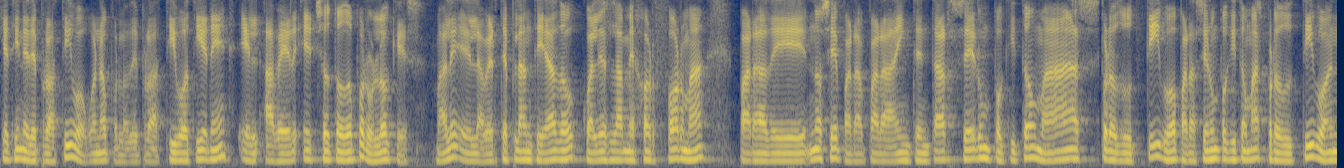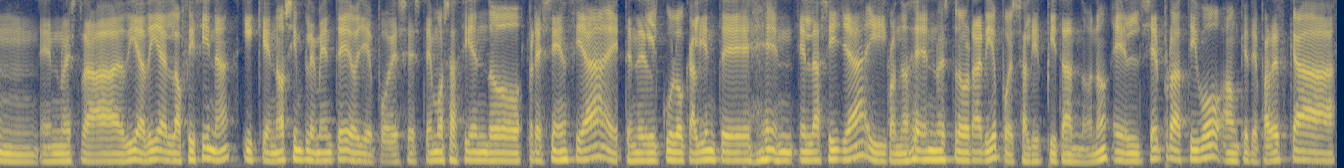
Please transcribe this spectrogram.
qué tiene de proactivo? Bueno, pues lo de proactivo tiene el haber hecho todo por bloques, ¿vale? El haberte planteado cuál es la mejor forma para de, no sé, para, para intentar ser un poquito más productivo, para ser un poquito más productivo en, en nuestra día a día en la oficina y que no simplemente, oye, pues estemos haciendo presencia, eh, tener el culo caliente en, en la silla y cuando es nuestro horario, pues salir pitando, ¿no? El ser proactivo, aunque te parezca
